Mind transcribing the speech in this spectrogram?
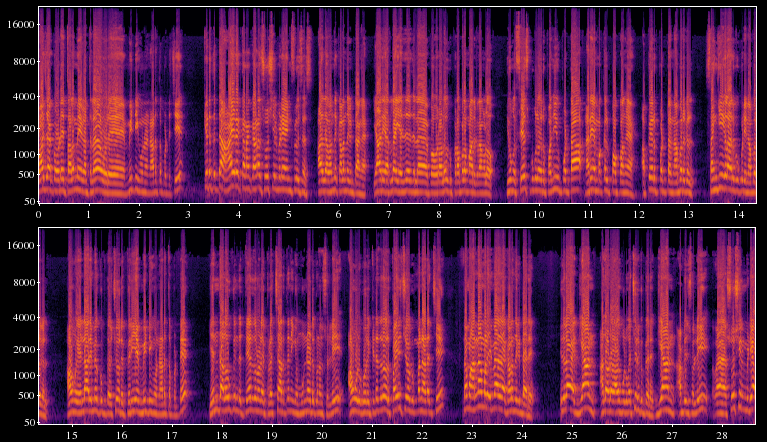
பாஜகவுடைய தலைமையகத்தில் ஒரு மீட்டிங் ஒன்று நடத்தப்பட்டுச்சு. கிட்டத்தட்ட ஆயிரக்கணக்கான சோஷியல் மீடியா இன்ஃபுளுசஸ் அதுல வந்து கலந்துக்கிட்டாங்க யார் யாரெல்லாம் எது எதுல இப்போ ஓரளவுக்கு பிரபலமா இருக்கிறாங்களோ இவங்க ஃபேஸ்புக்கில் ஒரு பதிவு போட்டா நிறைய மக்கள் பார்ப்பாங்க. அப்பேற்பட்ட நபர்கள் சங்கிகளா இருக்கக்கூடிய நபர்கள் அவங்க எல்லாருமே கூப்பிட்டு வச்சு ஒரு பெரிய மீட்டிங் ஒன்று நடத்தப்பட்டு எந்த அளவுக்கு இந்த தேர்தலுடைய பிரச்சாரத்தை நீங்க முன்னெடுக்கணும்னு சொல்லி அவங்களுக்கு ஒரு கிட்டத்தட்ட ஒரு பயிற்சி வகுப்பு நடந்துச்சு. நம்ம அண்ணாமலையுமே அதில் கலந்துக்கிட்டாரு இதுல கியான் அதோட அவங்களுக்கு வச்சிருக்க பேரு கியான் அப்படின்னு சொல்லி சோஷியல் மீடியா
